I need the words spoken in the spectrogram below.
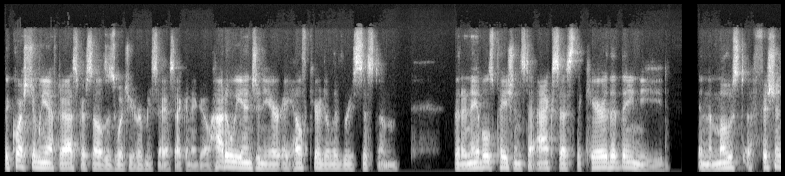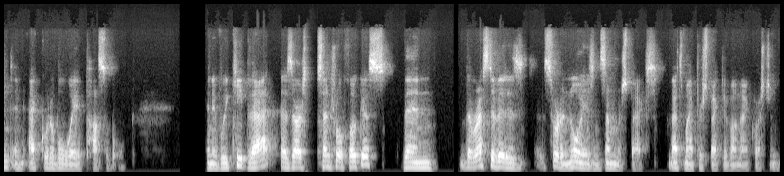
the question we have to ask ourselves is what you heard me say a second ago. How do we engineer a healthcare delivery system that enables patients to access the care that they need in the most efficient and equitable way possible. And if we keep that as our central focus, then the rest of it is sort of noise in some respects. That's my perspective on that question.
